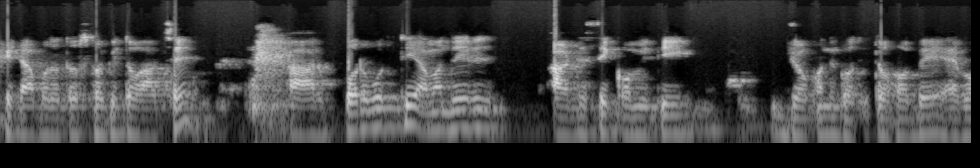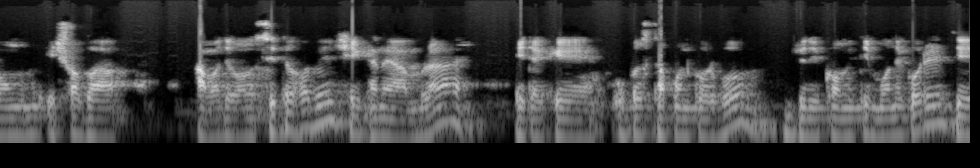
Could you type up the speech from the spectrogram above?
সেটা আপাতত স্থগিত আছে। আর পরবর্তী আমাদের আরডিসি কমিটি যখন গঠিত হবে এবং এই সভা আমাদের অনুষ্ঠিত হবে, সেখানে আমরা এটাকে উপস্থাপন করব। যদি কমিটি মনে করে যে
